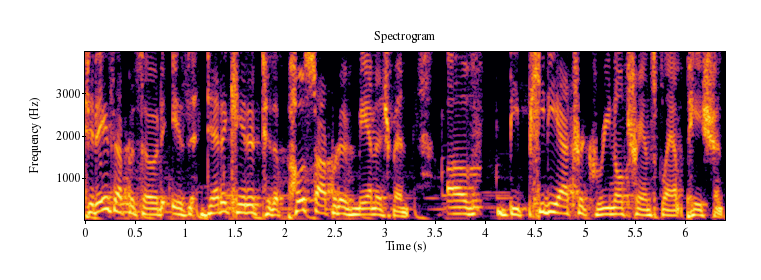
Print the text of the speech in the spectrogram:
Today's episode is dedicated to the postoperative management of the pediatric renal transplant patient.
